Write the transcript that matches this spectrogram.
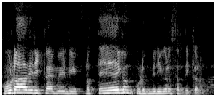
കൂടാതിരിക്കാൻ വേണ്ടി പ്രത്യേകം കുടുംബിനികൾ ശ്രദ്ധിക്കണം.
